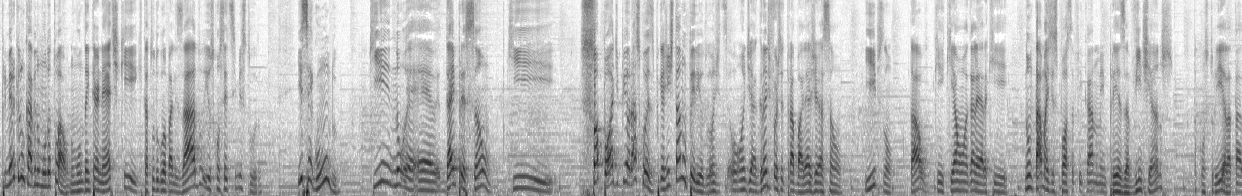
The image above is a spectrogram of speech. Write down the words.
Primeiro que não cabe no mundo atual, no mundo da internet, que está tudo globalizado e os conceitos se misturam. E segundo, que não, é, é, dá a impressão que só pode piorar as coisas, porque a gente está num período onde, onde a grande força de trabalho é a geração Y, tal, que, que é uma galera que não está mais disposta a ficar numa empresa 20 anos para construir, ela está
